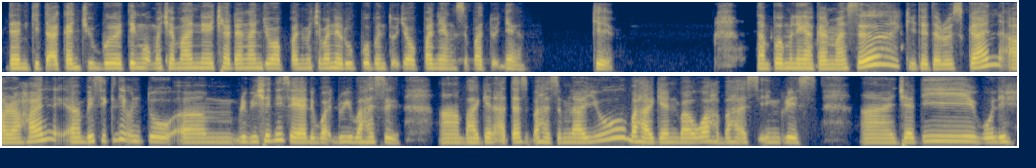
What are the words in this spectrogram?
dan kita akan cuba tengok macam mana cadangan jawapan, macam mana rupa bentuk jawapan yang sepatutnya. Okey. Tanpa melengahkan masa, kita teruskan arahan. Uh, basically untuk um, revision ni saya ada buat dua bahasa. Uh, bahagian atas bahasa Melayu, bahagian bawah bahasa Inggeris. Uh, jadi boleh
